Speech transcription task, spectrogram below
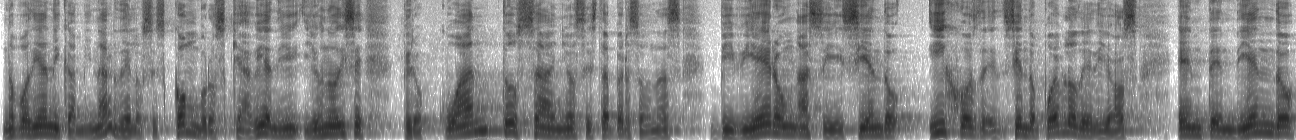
no podían ni caminar de los escombros que habían. Y, uno dice, pero ¿cuántos años estas personas vivieron así, siendo hijos, de, siendo pueblo de Dios? entendiendo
